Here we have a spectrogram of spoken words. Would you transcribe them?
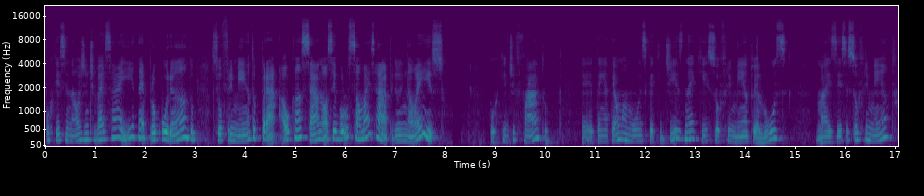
porque senão a gente vai sair né, procurando sofrimento para alcançar a nossa evolução mais rápido, e não é isso. Porque de fato é, tem até uma música que diz né, que sofrimento é luz, mas esse sofrimento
